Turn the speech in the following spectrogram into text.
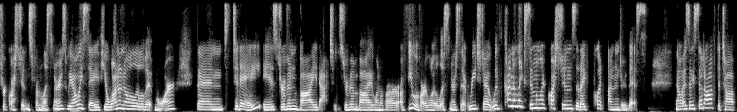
for questions from listeners. We always say, if you want to know a little bit more, then today is driven by that. It's driven by one of our, a few of our loyal listeners that reached out with kind of like similar questions that I've put under this. Now, as I said off the top,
